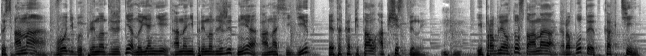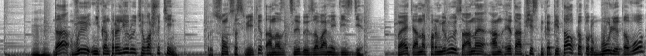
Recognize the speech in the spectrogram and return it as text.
То есть она вроде бы принадлежит мне, но я не, она не принадлежит мне, она сидит, это капитал общественный. Угу. И проблема в том, что она работает как тень. Угу. Да, вы не контролируете вашу тень. То есть солнце светит, она следует за вами везде. Понимаете, она формируется, она, она, это общественный капитал, который, более того,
